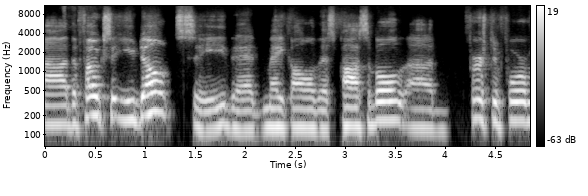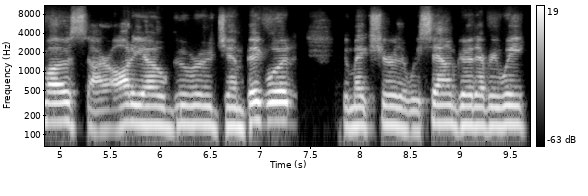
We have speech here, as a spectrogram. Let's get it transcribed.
uh, the folks that you don't see that make all of this possible. Uh, first and foremost, our audio guru, Jim Bigwood, who makes sure that we sound good every week.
